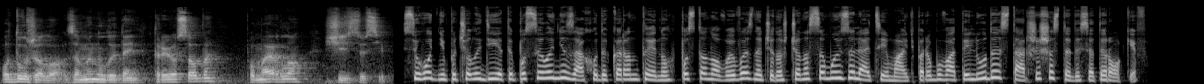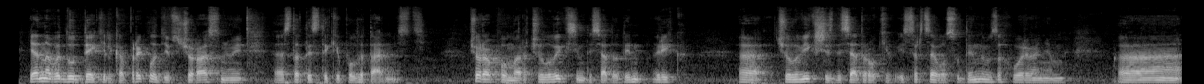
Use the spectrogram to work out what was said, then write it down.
Одужало за минулий день три особи, померло 6 осіб. Сьогодні почали діяти посилені заходи карантину. Постановою визначено, що на самоізоляції мають перебувати люди старші 60 років. Я наведу декілька прикладів з вчорашньої е, статистики по летальності. Вчора помер чоловік 71 рік, е, чоловік 60 років із серцево-судинними захворюваннями, е,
